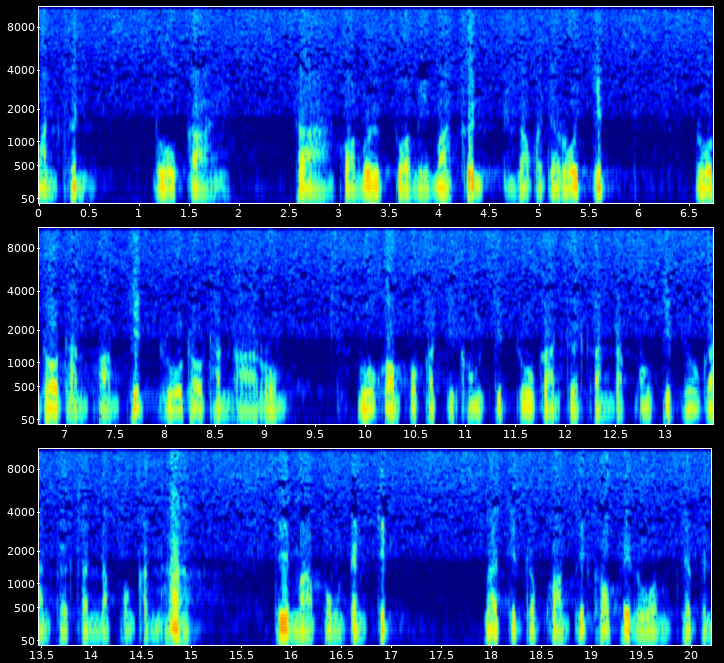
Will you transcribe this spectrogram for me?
มั่นขึ้น รู้กาย ถ้าความรู้สึกตัวมีมากขึ้น เราก็จะรู้จิต รู้เท่าทันความคิด รู้เท่าทันอารมณ์ รู้ความปกติของจิต รู้การเกิดการดับของจิต รู้การเกิดการดับของขันธ์ห้าที่มาปรุงแต่งจิตว่าจิตกับความคิดเขาไปรวม จะเป็น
